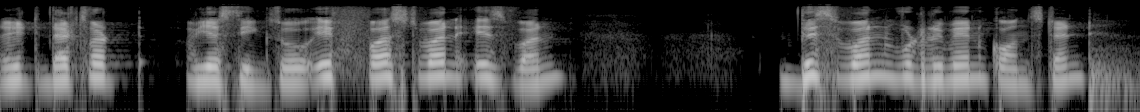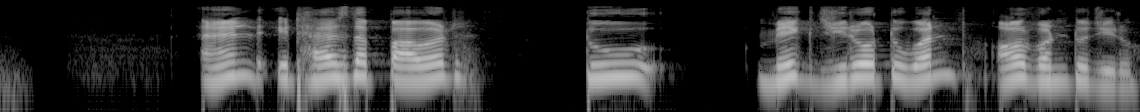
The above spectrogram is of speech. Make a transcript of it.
right? That's what we are seeing. So if first one is 1 this one would remain constant and it has the power to make 0 to 1 or 1 to 0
